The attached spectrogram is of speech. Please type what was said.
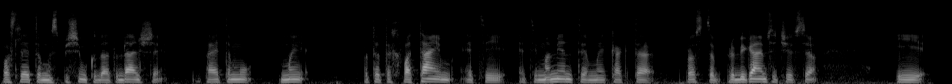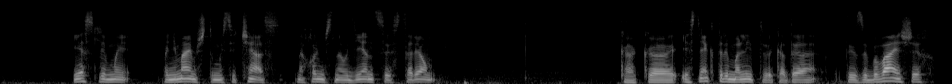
после этого мы спешим куда-то дальше. Поэтому мы вот это хватаем, эти, эти моменты, мы как-то просто пробегаемся через все. И если мы понимаем, что мы сейчас находимся на аудиенции с царем, как э, есть некоторые молитвы, когда ты забываешь их,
